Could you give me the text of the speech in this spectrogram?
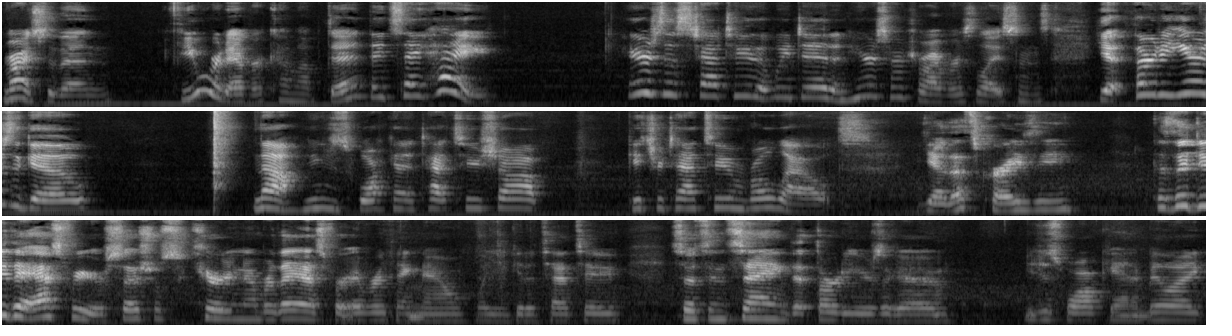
Right, so then if you were to ever come up dead, they'd say, hey, here's this tattoo that we did, and here's her driver's license. Yet 30 years ago, nah, you can just walk in a tattoo shop, get your tattoo, and roll out. Yeah, that's crazy. Because they do, they ask for your social security number. They ask for everything now when you get a tattoo. So it's insane that 30 years ago, you just walk in and be like,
